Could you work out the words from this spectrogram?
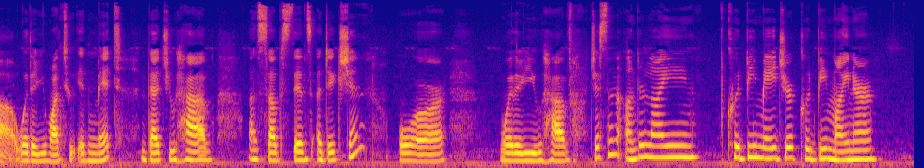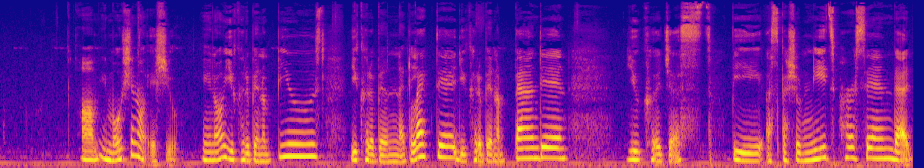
Uh, whether you want to admit that you have a substance addiction or whether you have just an underlying, could be major, could be minor, um, emotional issue. You know, you could have been abused, you could have been neglected, you could have been abandoned, you could just be a special needs person that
